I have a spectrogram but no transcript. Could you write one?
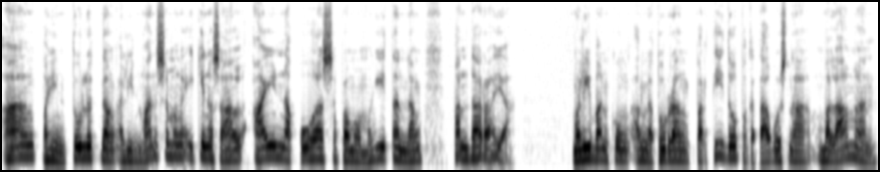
ang pahintulot ng alinman sa mga ikinasal ay nakuha sa pamamagitan ng pandaraya. Maliban kung ang naturang partido pagkatapos na malaman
